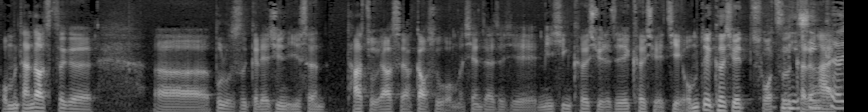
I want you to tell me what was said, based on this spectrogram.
我们谈到这个呃布鲁斯格雷逊医生，他主要是要告诉我们现在这些迷信科学的这些科学界，我们对科学所知可能还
